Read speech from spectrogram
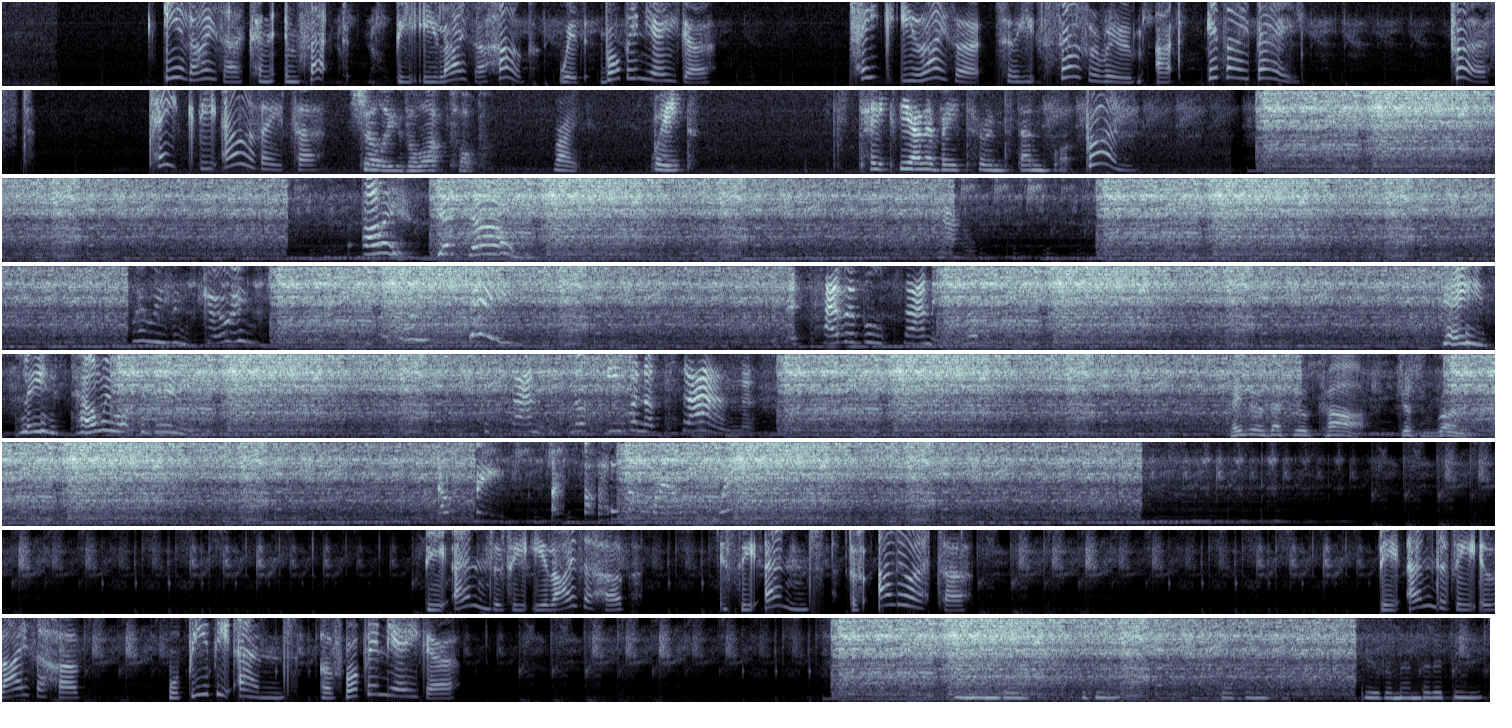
Eliza can infect the Eliza hub with Robin Yeager. Take Eliza to the server room at Ibai Bay. First, take the elevator. Shelley, the laptop. Right. Wait. Take the elevator and then what? Run! Alice, get down! Terrible plan. It's not. Dave, please tell me what to do. a plan. It's not even a plan. Taylor has left your car. Just run. End of the Eliza hub is the end of Alouetta. The end of the Eliza hub will be the end of Robin Yeager. Remember the beat, Robin. Do you remember the beat?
